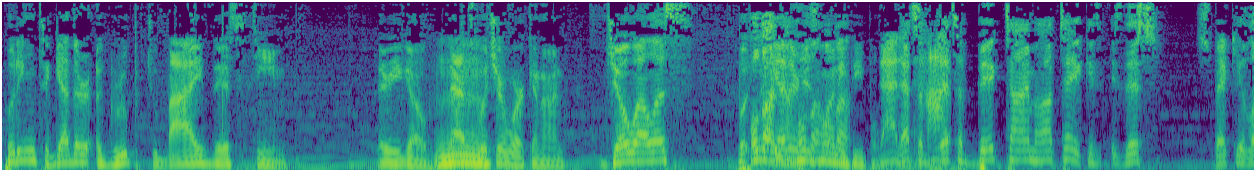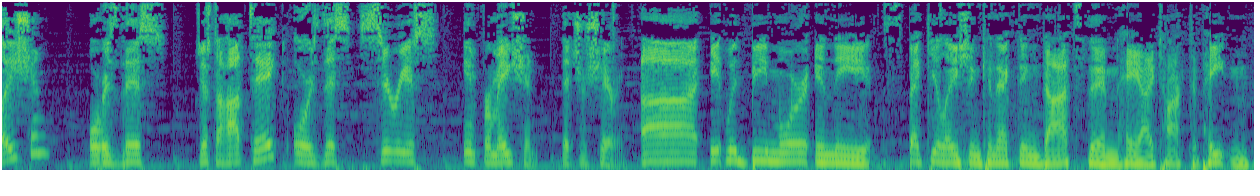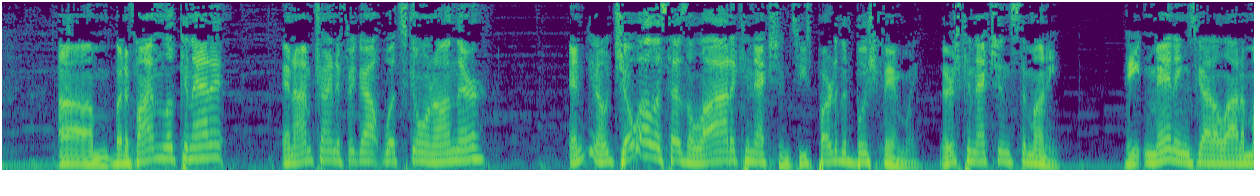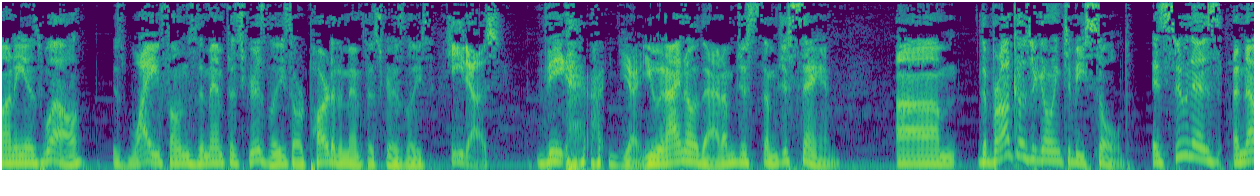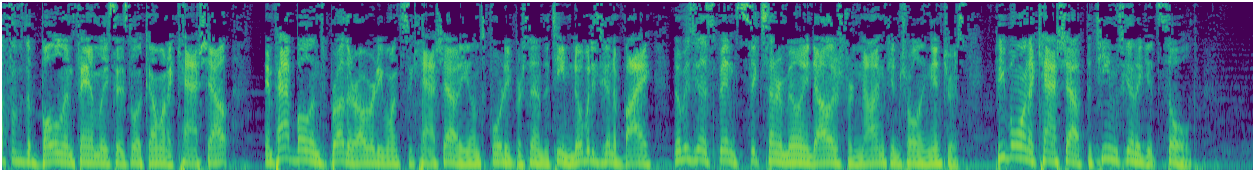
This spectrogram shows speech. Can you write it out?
Putting together a group to buy this team. There you go. That's Mm. what you're working on. Joe Ellis putting Hold on, together now, hold his on, hold money on. people. That That's is a hot. that's a big time hot take. Is is this speculation or is this just a hot take or is this serious information that you're sharing? Uh, it would be more in the speculation connecting dots than, hey, I talked to Peyton. Um, but if I'm looking at it and I'm trying to figure out what's going on there, and you know, Joe Ellis has a lot of connections. He's part of the Bush family. There's connections to money. Peyton Manning's got a lot of money as well. His wife owns the Memphis Grizzlies or part of the Memphis Grizzlies. He does. The, yeah, you and I know that. I'm just, I'm just saying. Um, the Broncos are going to be sold. As soon as enough of the Bowlen family says, look, I want to cash out, and Pat Bowlen's brother already wants to cash out. He owns 40% of the team. Nobody's going to buy, nobody's going to spend $600 million for non-controlling interest. If people want to cash out, the team's going to get sold.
